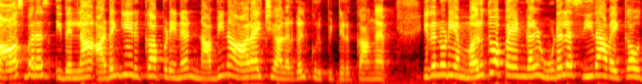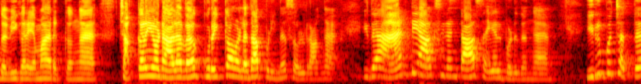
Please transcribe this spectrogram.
பாஸ்பரஸ் இதெல்லாம் அடங்கி இருக்கு அப்படின்னு நவீன ஆராய்ச்சியாளர்கள் குறிப்பிட்டிருக்காங்க. இதனுடைய மருத்துவ பயன்கள் உடலை சீரா வைக்க உதவிகரமாக இருக்குங்க. சர்க்கரையோட அளவை குறைக்க வல்லதா அப்படின்னு சொல்கிறாங்க இது ஆன்டி ஆக்சிடெண்ட்டாக செயல்படுதுங்க. இரும்பு சத்து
